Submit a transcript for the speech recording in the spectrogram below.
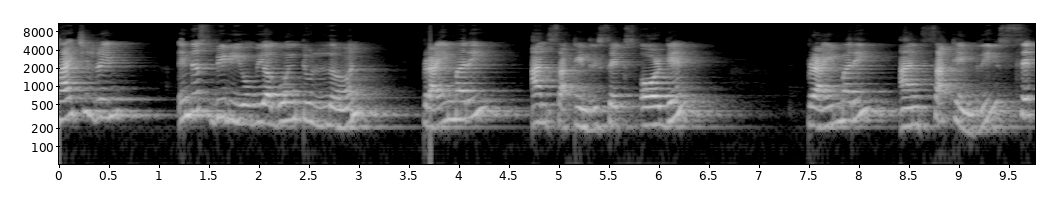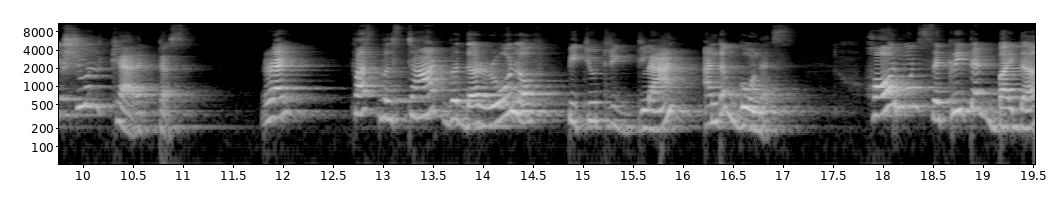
Hi children, in this video we are going to learn primary and secondary sex organ, primary and secondary sexual characters. Right? First we'll start with the role of pituitary gland and the gonads. Hormones secreted by the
